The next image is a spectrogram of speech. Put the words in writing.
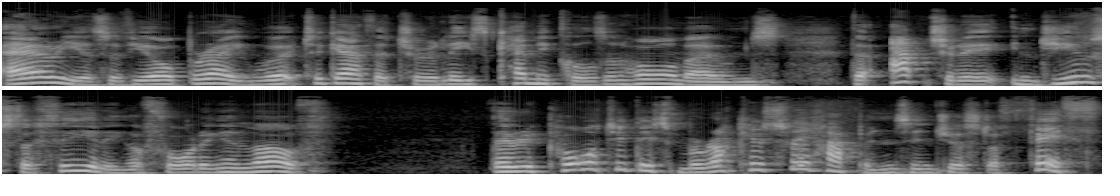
areas of your brain work together to release chemicals and hormones that actually induce the feeling of falling in love. They reported this miraculously happens in just a fifth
